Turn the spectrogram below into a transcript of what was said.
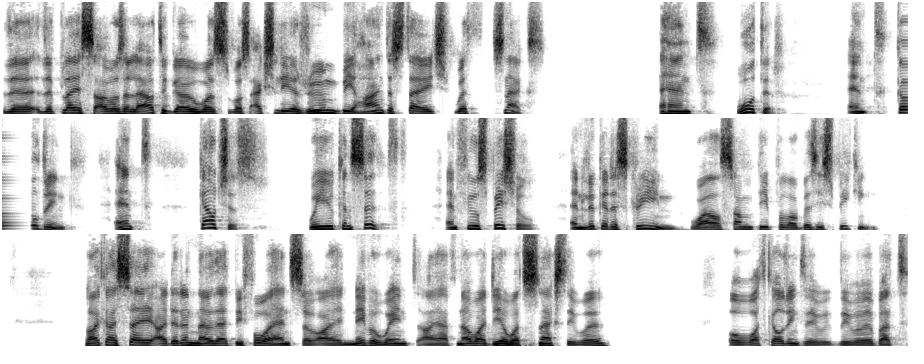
the, the place I was allowed to go was, was actually a room behind the stage with snacks and water and cold drink and couches where you can sit and feel special and look at a screen while some people are busy speaking. Like I say, I didn't know that beforehand, so I never went. I have no idea what snacks there were or what cold drinks there, there were, but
